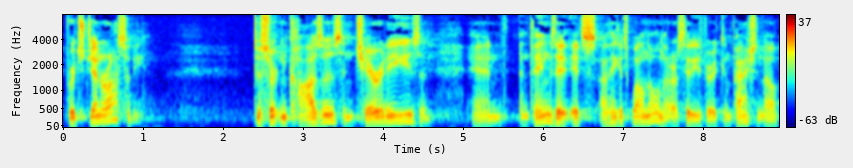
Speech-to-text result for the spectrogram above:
for its generosity to certain causes and charities and and and things. It's I think it's well known that our city is very compassionate. Now,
